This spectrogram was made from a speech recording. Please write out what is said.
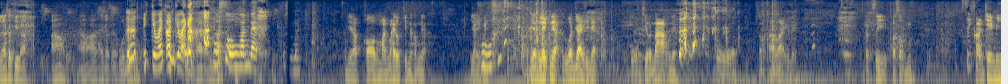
เรือสกินเหรอ อ้าวอ้าวอ้าวอะไรจะเป็นโอ้โหเออเก็บไว้ก่อนเก็บไว้ก่อนผู้ทรงมันแบบอยู่มันเดี๋ยวครับเขาเอามันมาให้เรากินนะครับเนี่ย ใหญ่ไหมอันนี้อันเล็กเนี่ยล้วนใหญ่ทีเนี่ยโอ้โหเที่ยวกับหน้าผมเนี่ยโอ้โหน้ำตาไหลเลยแบบซี่ผสมซี่โครสารงเคมี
